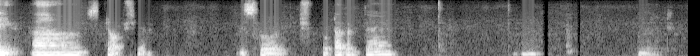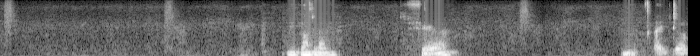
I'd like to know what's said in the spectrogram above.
एनीवे स्टॉप शेयर इसको छोटा करते हैं। कहाँ चला गया? share. Item.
